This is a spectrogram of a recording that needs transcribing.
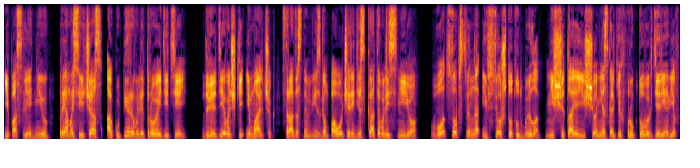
И последнюю прямо сейчас оккупировали трое детей. Две девочки и мальчик с радостным визгом по очереди скатывались с нее. Вот, собственно, и все, что тут было, не считая еще нескольких фруктовых деревьев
